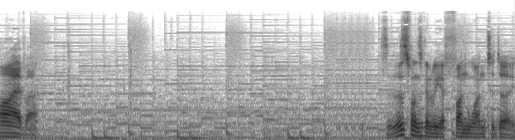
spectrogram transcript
either. So this one's going to be a fun one to do.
